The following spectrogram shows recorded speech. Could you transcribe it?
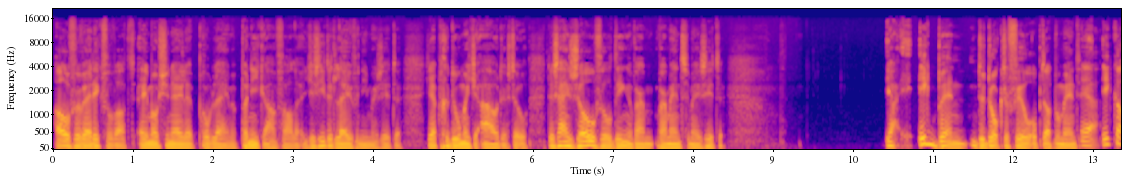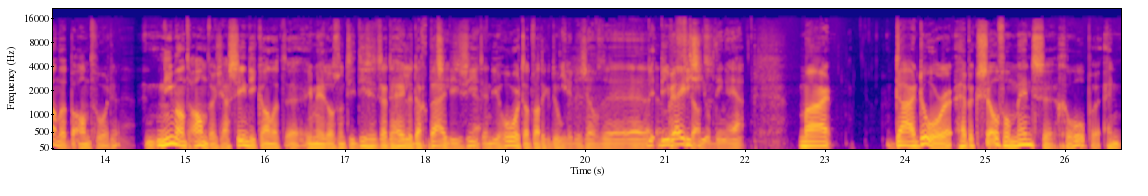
over weet ik veel wat, emotionele problemen, paniekaanvallen, je ziet het leven niet meer zitten, je hebt gedoe met je ouders, er er zijn zoveel dingen waar, waar mensen mee zitten. Ja, ik ben de dokter Phil op dat moment. Ja. Ik kan dat beantwoorden. Niemand anders. Ja, Cindy kan het eh, inmiddels, want die, die zit er de hele dag bij. Precies, die ziet ja. en die hoort dat wat ik doe. Die hebben dezelfde eh, Die- die weet visie dat. op dingen, ja. Maar daardoor heb ik zoveel mensen geholpen. En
